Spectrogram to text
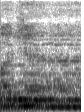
رجاء.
